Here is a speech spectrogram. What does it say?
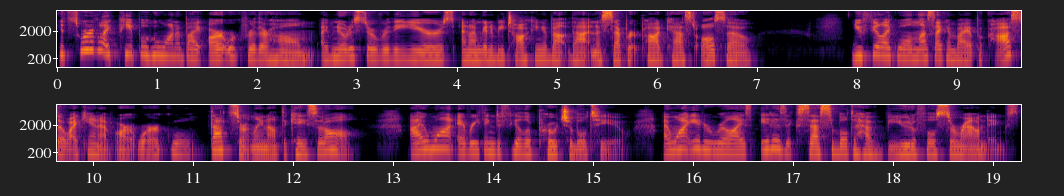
It's sort of like people who want to buy artwork for their home. I've noticed over the years, and I'm going to be talking about that in a separate podcast also. You feel like, well, unless I can buy a Picasso, I can't have artwork. Well, that's certainly not the case at all. I want everything to feel approachable to you. I want you to realize it is accessible to have beautiful surroundings.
